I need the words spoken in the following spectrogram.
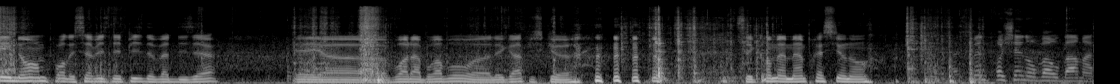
énorme pour les services des pistes de Val d'Isère. Et euh, voilà, bravo euh, les gars, puisque c'est quand même impressionnant. La semaine prochaine, on va aux Bahamas.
